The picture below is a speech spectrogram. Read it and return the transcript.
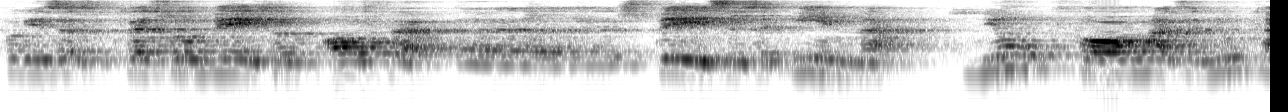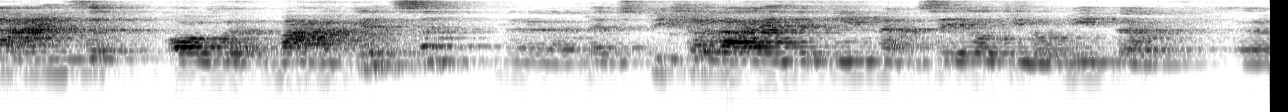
For instance, transformation of uh, spaces in new formats, new kinds of markets uh, that specialize in zero kilometer uh,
